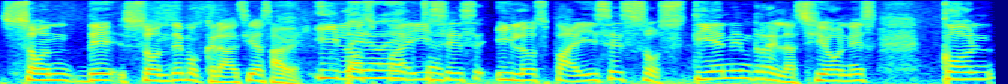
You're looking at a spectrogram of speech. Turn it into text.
son de son democracias A ver. y los Pero, Héctor- países y los países sostienen relaciones con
